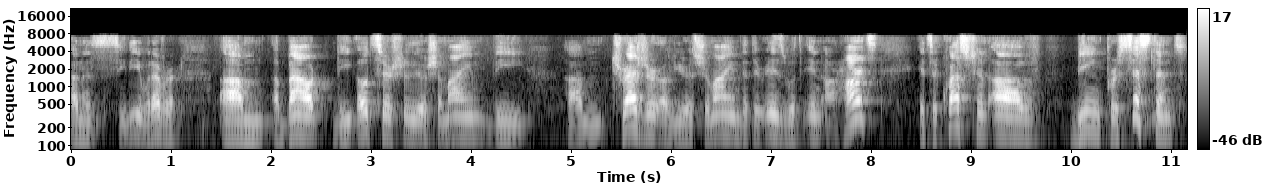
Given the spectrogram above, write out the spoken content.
on his CD, whatever, um, about the Otzer Shel Yiras Shamayim, the um, treasure of Yiras Shamayim that there is within our hearts. It's a question of being persistent,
